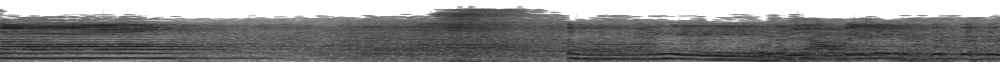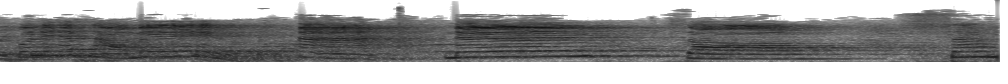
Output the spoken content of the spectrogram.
สองเอ้ยเจ้าสาวไม่เล่นวันนี้เจ้าสาวไม่เล่นอะหนึ่งสองสาม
